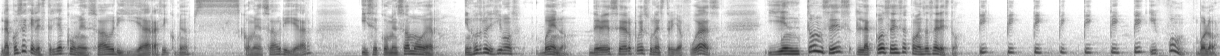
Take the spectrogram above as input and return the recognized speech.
La cosa es que la estrella comenzó a brillar, así comenzó, comenzó a brillar y se comenzó a mover. Y nosotros dijimos, bueno, debe ser pues una estrella fugaz. Y entonces la cosa esa comenzó a hacer esto. Pic, pic, pic, pic, pic, pic, pic, y ¡fum! Voló.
